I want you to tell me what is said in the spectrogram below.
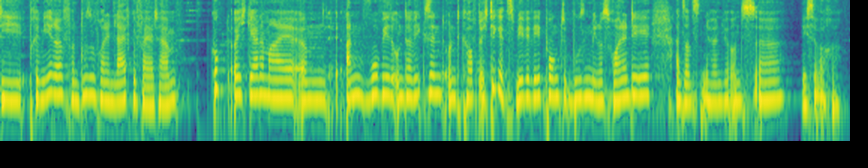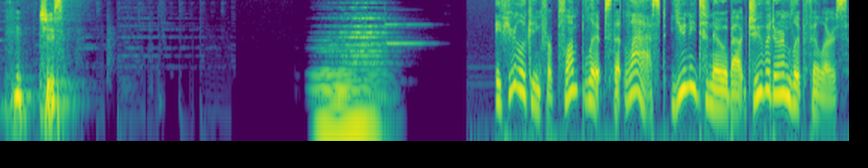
die Premiere von Busenfreundin live gefeiert haben. Guckt euch gerne mal ähm, an, wo wir unterwegs sind und kauft euch Tickets. www.busen-freunde.de. Ansonsten hören wir uns äh, nächste Woche. Tschüss. If you're looking for plump lips that last, you need to know about Juvederm lip fillers.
